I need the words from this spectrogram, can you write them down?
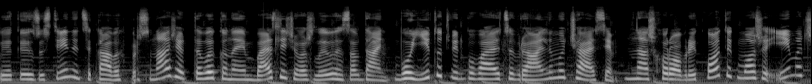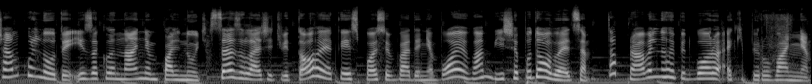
у яких зустріне цікавих персонажів та виконає безліч важливих завдань. Бої тут відбуваються в реальному часі. Наш хоробрий котик може і мечем кульнути, і заклинанням пальнуть. Все залежить від того, який спосіб ведення бою вам більше подобається, та правильного підбору екіпірування.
